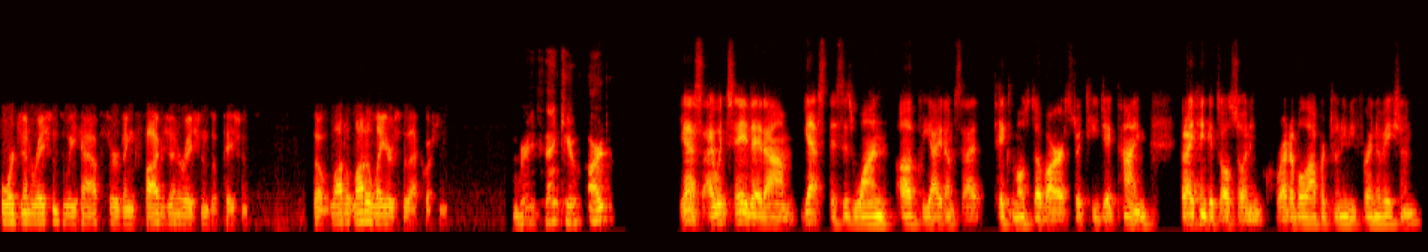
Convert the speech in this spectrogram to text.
four generations we have serving five generations of patients. So a lot of, lot of layers to that question. Great, thank you. Art? Yes, I would say that, um, yes, this is one of the items that takes most of our strategic time, but I think it's also an incredible opportunity for innovation,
